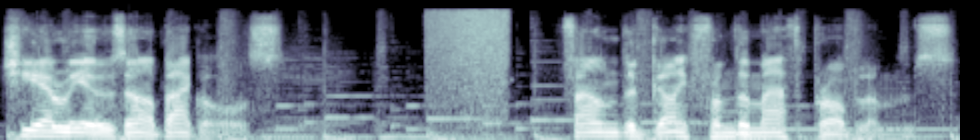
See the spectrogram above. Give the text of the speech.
Cheerios are bagels. Found the guy from the math problems.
